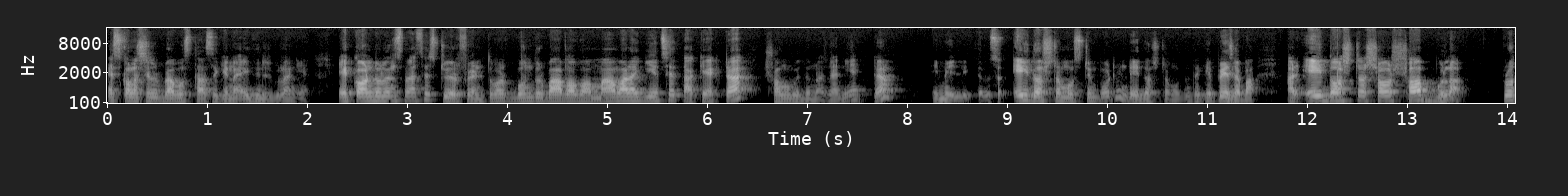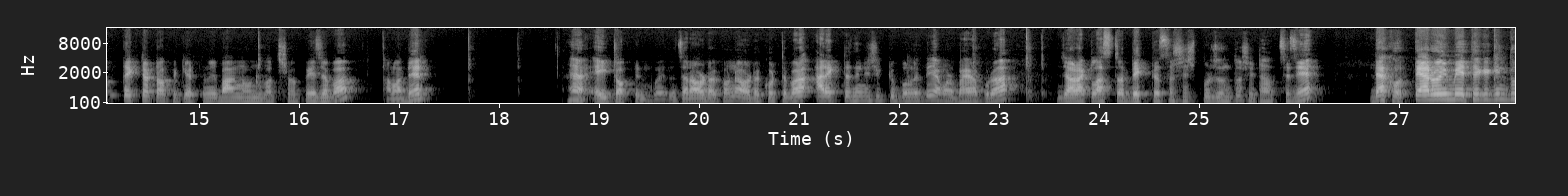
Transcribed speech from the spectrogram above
স্কলারশিপের ব্যবস্থা আছে কিনা, এই জিনিসগুলো নিয়ে। A condolence message to your friend তোমার বন্ধুর বাবা বা মা মারা গিয়েছে, তাকে একটা সমবেদনা জানিয়ে একটা ইমেল লিখতে হবে। সো এই দশটা মোস্ট ইম্পর্টেন্ট এই দশটার মধ্যে থেকে পেয়ে যাবা। আর এই দশটা সহ সবগুলা, প্রত্যেকটা টপিকের তুমি বাংলা অনুবাদ সহ পেয়ে যাবা আমাদের হ্যাঁ এই টপ টেন বইয়ে। যারা অর্ডার করে অর্ডার করতে পারো। আরেকটা জিনিস একটু বলে দিই, আমার ভাইয়াপুরা, যারা ক্লাসটা দেখতেছো শেষ পর্যন্ত, সেটা হচ্ছে যে, দেখো, তেরোই মে থেকে কিন্তু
